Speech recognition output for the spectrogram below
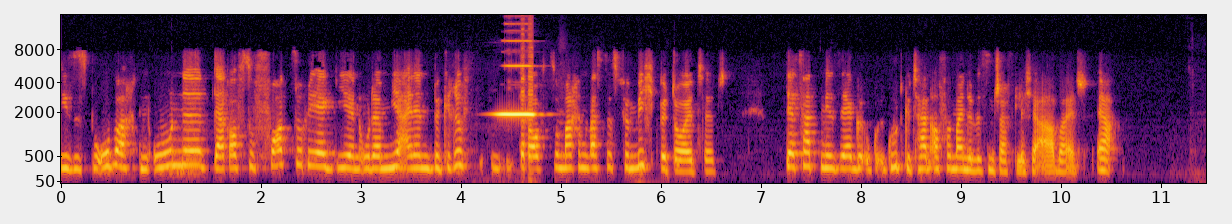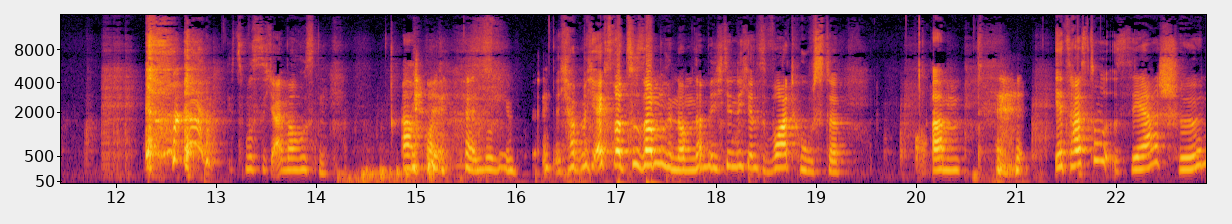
dieses Beobachten, ohne darauf sofort zu reagieren oder mir einen Begriff darauf zu machen, was das für mich bedeutet das hat mir sehr gut getan, auch für meine wissenschaftliche Arbeit. Ja. Jetzt musste ich einmal husten. Ach Gott. Kein Problem. Ich habe mich extra zusammengenommen, damit ich dir nicht ins Wort huste. Ähm, jetzt hast du sehr schön,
